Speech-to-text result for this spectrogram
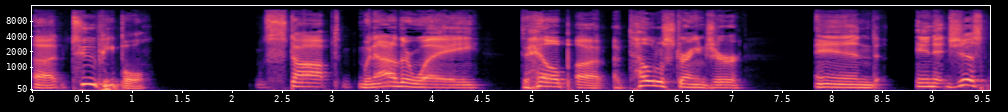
uh, two people stopped, went out of their way to help a, a total stranger, and and it just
